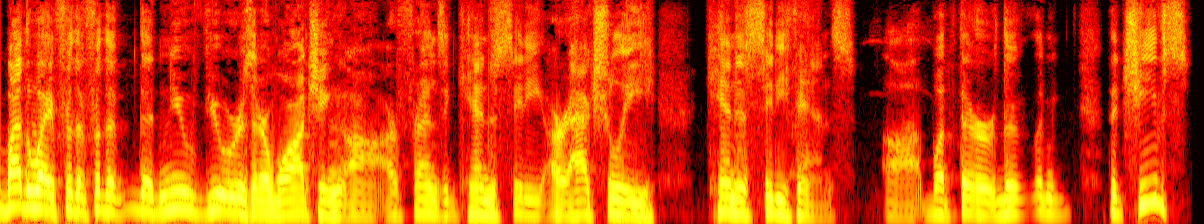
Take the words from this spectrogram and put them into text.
by the way, for the for the the new viewers that are watching, uh, our friends in Kansas City are actually Kansas City fans. Uh, but they're they're I mean, the Chiefs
